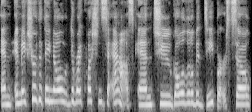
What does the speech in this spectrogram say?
and and make sure that they know the right questions to ask and to go a little bit deeper. So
